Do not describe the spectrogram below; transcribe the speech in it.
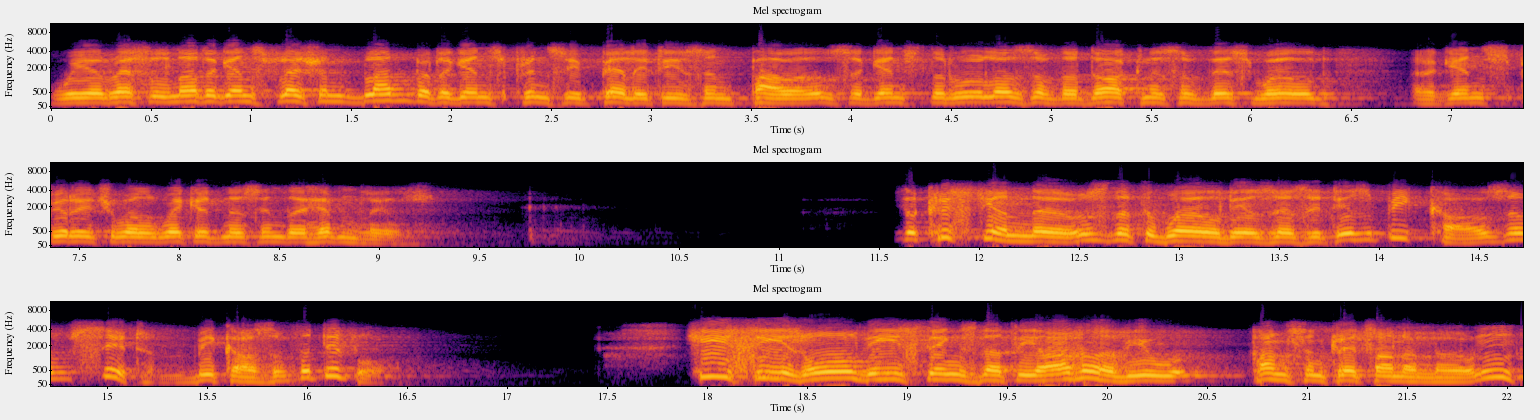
We wrestle not against flesh and blood, but against principalities and powers, against the rulers of the darkness of this world, against spiritual wickedness in the heavenlies. The Christian knows that the world is as it is because of Satan, because of the devil. He sees all these things that the other view concentrates on alone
